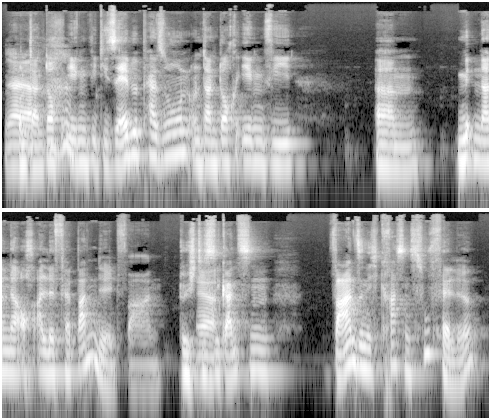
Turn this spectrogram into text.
Ja, und dann doch irgendwie dieselbe Person und dann doch irgendwie ähm, miteinander auch alle verbandelt waren. Durch diese ganzen wahnsinnig krassen Zufälle.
